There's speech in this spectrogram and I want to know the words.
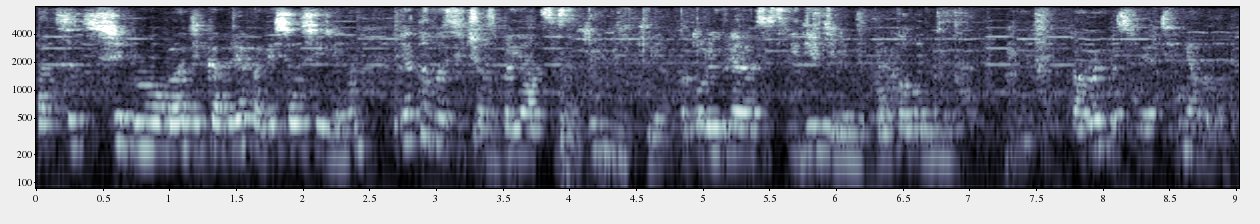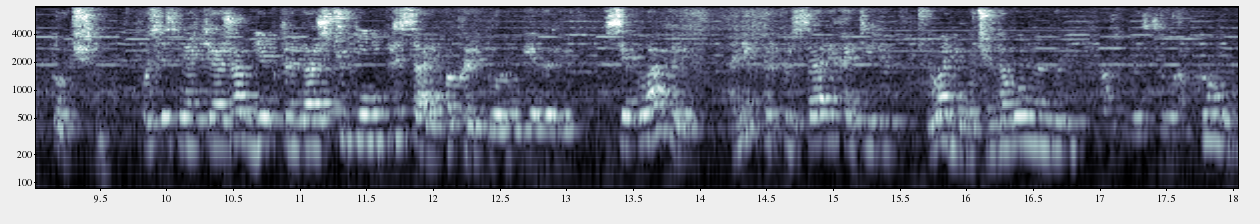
27 декабря повесилась Ирина. Этого сейчас боятся сотрудники, которые являются свидетелями по уголовному Второй до смерти не было, точно. После смерти Ажа некоторые даже чуть ли не плясали по коридору, бегали. Все плакали, а некоторые плясали, ходили. Ну, они очень довольны были. Нас угостила огромным.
